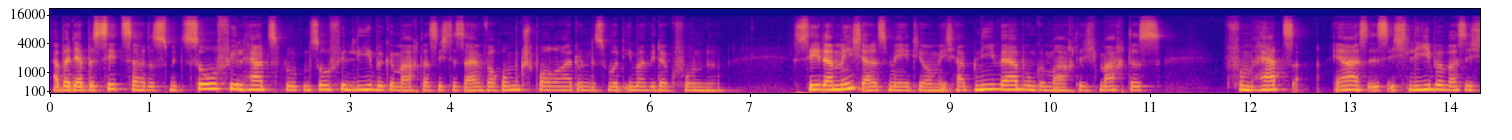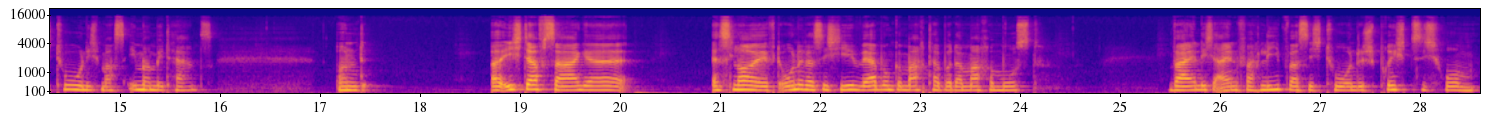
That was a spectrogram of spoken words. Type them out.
Aber der Besitzer hat es mit so viel Herzblut und so viel Liebe gemacht, dass sich das einfach rumgesprochen hat und es wird immer wieder gefunden. Seht er mich als Medium. Ich habe nie Werbung gemacht. Ich mache das vom Herz. Ja, es ist, ich liebe, was ich tue und ich mache es immer mit Herz. Und äh, ich darf sagen, es läuft, ohne dass ich je Werbung gemacht habe oder machen muss, weil ich einfach lieb, was ich tue und es spricht sich rum.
